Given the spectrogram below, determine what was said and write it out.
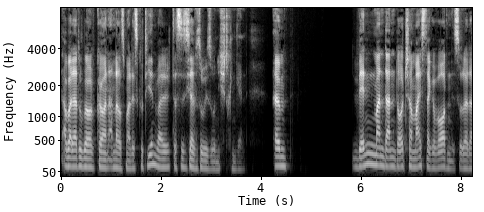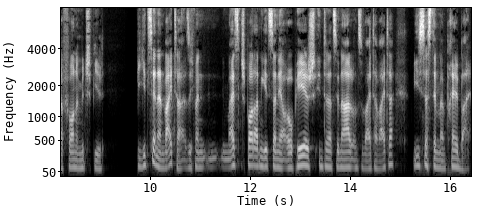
Aber darüber können wir ein anderes Mal diskutieren, weil das ist ja sowieso nicht stringent. Ähm, wenn man dann deutscher Meister geworden ist oder da vorne mitspielt, wie geht's denn dann weiter? Also ich meine, in den meisten Sportarten geht's dann ja europäisch, international und so weiter weiter. Wie ist das denn beim Prellball?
